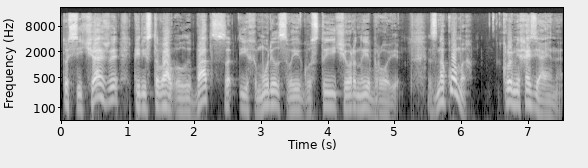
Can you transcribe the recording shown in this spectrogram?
то сейчас же переставал улыбаться и хмурил свои густые черные брови. Знакомых, кроме хозяина,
